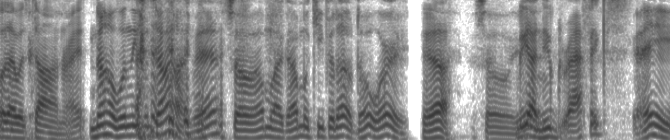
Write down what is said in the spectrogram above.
Oh, that was Don, right? no, it wasn't even done, man. So I'm like, I'm gonna keep it up. Don't worry. Yeah. So We got new graphics. Hey,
